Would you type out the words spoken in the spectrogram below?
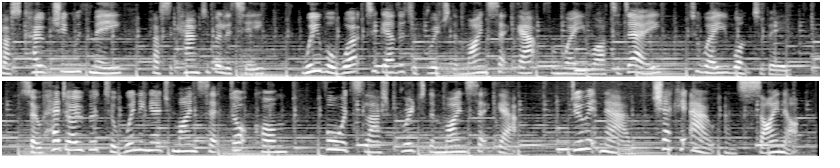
plus coaching with me, plus accountability, we will work together to bridge the mindset gap from where you are today to where you want to be. So head over to winningedgemindset.com forward slash bridge the mindset gap. Do it now, check it out, and sign up.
